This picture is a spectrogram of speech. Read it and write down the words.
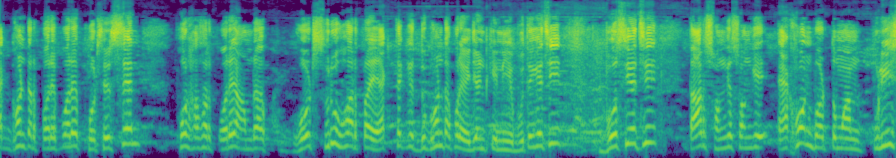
এক ঘণ্টার পরে পরে ফোর্স এসছেন। ফোর্স আসার পরে আমরা ভোট শুরু হওয়ার প্রায় এক থেকে দু ঘণ্টা পরে এজেন্টকে নিয়ে বুতে গেছি, বসিয়েছি। তার সঙ্গে সঙ্গে এখন বর্তমান পুলিশ,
